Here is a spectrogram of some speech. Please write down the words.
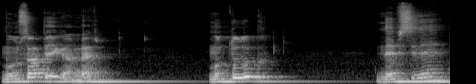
Musa peygamber, mutluluk nefsini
